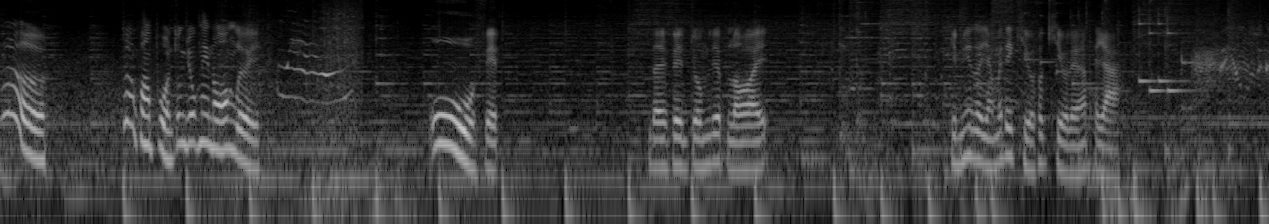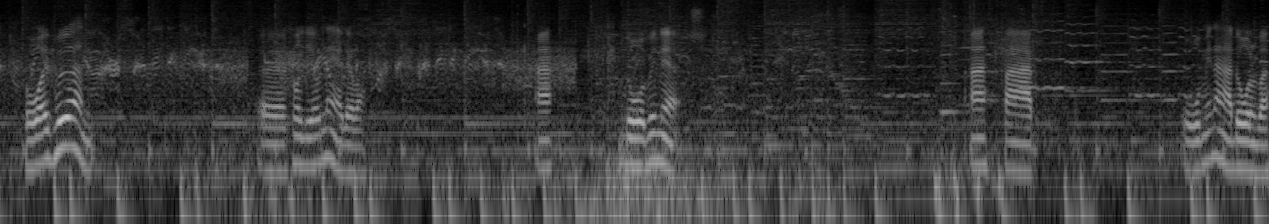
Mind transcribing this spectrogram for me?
เออเรื่องความป่วนต้องยกให้น้องเลยอู้เสร็จไดเฟนจมเรียบร้อยเกมนี้เรายังไม่ได้คิวสักคิวเลยนะพยา โอ้ยเพื่อน เออเขาเลี้ยวแน่เลยว่ะ อะโดนไหมเนี่ย อะปาด โอ้ไม่น่าโดนปะ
